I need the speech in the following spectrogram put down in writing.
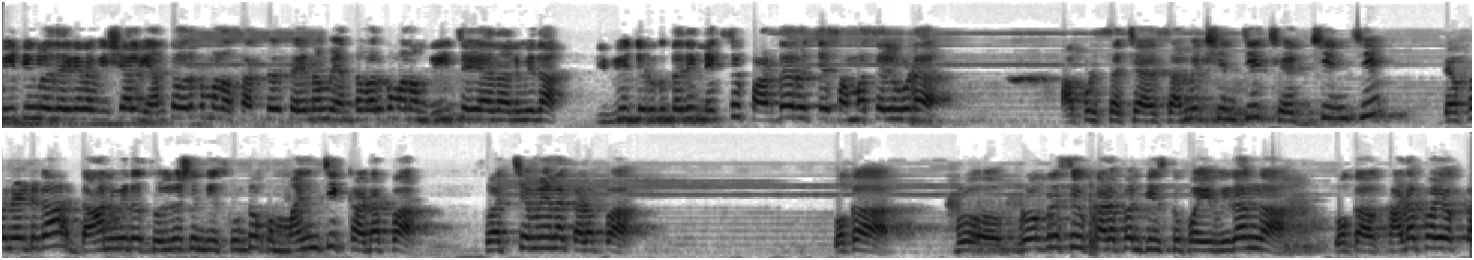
మీటింగ్లో జరిగిన విషయాలు ఎంతవరకు మనం సక్సెస్ అయినాము ఎంతవరకు మనం రీచ్ అయ్యా దాని మీద రివ్యూ జరుగుతుంది. నెక్స్ట్ ఫర్దర్ వచ్చే సమస్యలు కూడా అప్పుడు సమీక్షించి చర్చించి డెఫినెట్గా దాని మీద సొల్యూషన్ తీసుకుంటూ ఒక మంచి కడప స్వచ్ఛమైన కడప ఒక ప్రో ప్రోగ్రెసివ్ కడపను తీసుకుపోయే విధంగా ఒక కడప యొక్క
